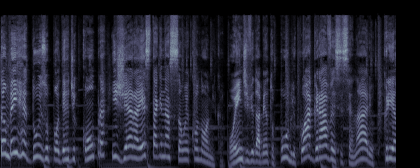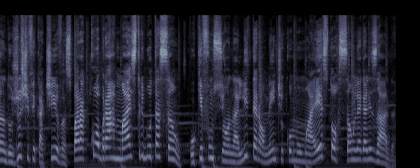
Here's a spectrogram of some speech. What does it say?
também reduz o poder de compra e gera estagnação econômica. O endividamento público agrava esse cenário, criando justificativas para cobrar mais tributação, o que funciona literalmente como uma extorsão legalizada.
